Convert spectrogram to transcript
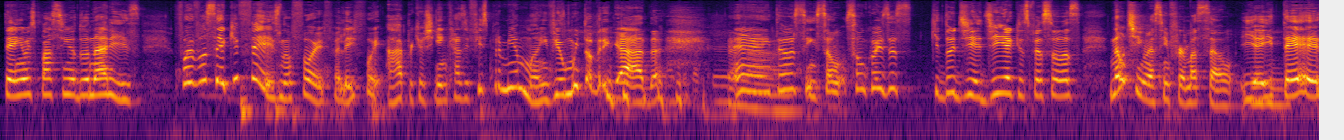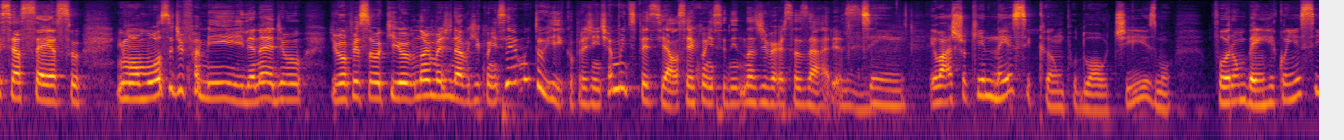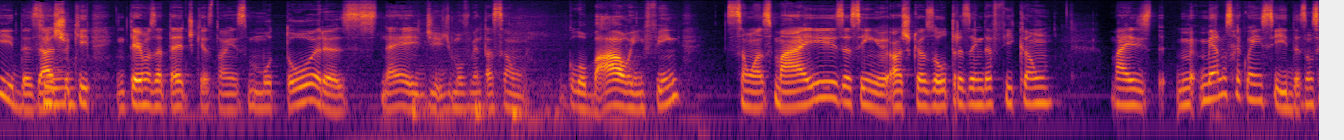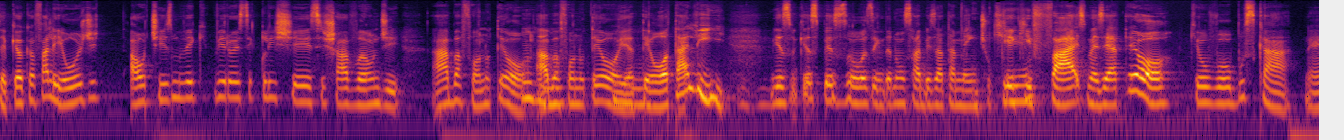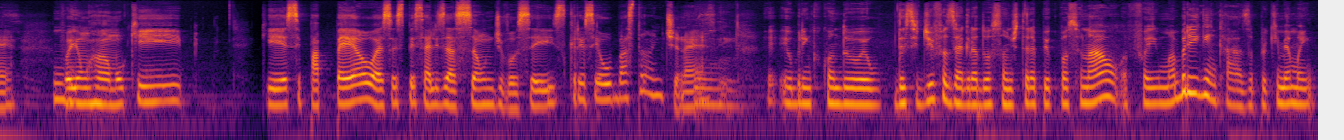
tem o espacinho do nariz. Foi você que fez, não foi? Falei, foi. Ah, porque eu cheguei em casa e fiz para minha mãe, viu? Muito obrigada. é, então, assim, são, são coisas que do dia a dia que as pessoas não tinham essa informação. E aí uhum. ter esse acesso em um almoço de família, né? De, um, de uma pessoa que eu não imaginava que conhecia, é muito rico pra gente. É muito especial ser reconhecido nas diversas áreas. Sim. Eu acho que nesse campo do autismo foram bem reconhecidas. Sim. Acho que, em termos até de questões motoras, né, e de, de movimentação global, enfim, são as mais, assim, eu acho que as outras ainda ficam mais, menos reconhecidas. Não sei, porque é o que eu falei, hoje, autismo vê que virou esse clichê, esse chavão de abafou no TO, uhum. abafou no TO, uhum. e a uhum. TO tá ali. Uhum. Mesmo que as pessoas ainda não sabem exatamente o que que, que faz, mas é a TO que eu vou buscar, né? Foi um uhum. ramo que que esse papel, essa especialização de vocês cresceu bastante, né? Sim. Eu brinco quando eu decidi fazer a graduação de terapia ocupacional, foi uma briga em casa, porque minha mãe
